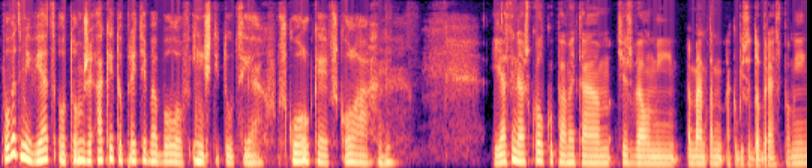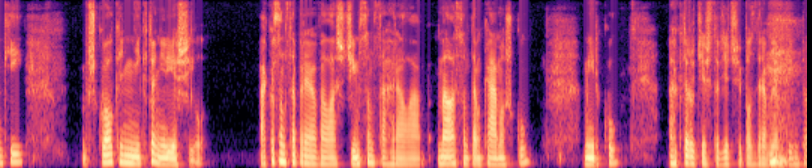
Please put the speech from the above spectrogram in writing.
Povedz mi viac o tom, že aké to pre teba bolo v inštitúciách, v škôlke, v školách. Mhm. Ja si na škôlku pamätám tiež veľmi, mám tam akoby že dobré spomienky v škôlke nikto neriešil, ako som sa prejavovala, s čím som sa hrala. Mala som tam kámošku, Mírku, ktorú tiež srdečne pozdravujem týmto,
